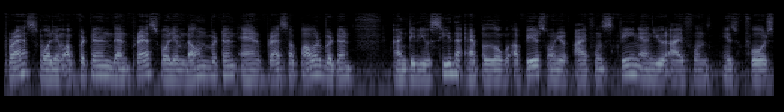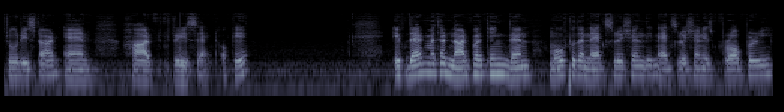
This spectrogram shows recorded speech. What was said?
Press volume up button, then press volume down button and press a power button until you see the Apple logo appears on your iPhone screen and your iPhone is forced to restart and hard reset. Okay if that method not working then move to the next solution. The next solution is properly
